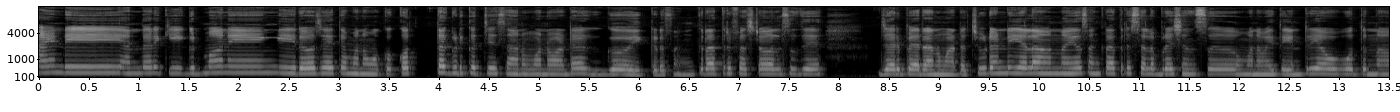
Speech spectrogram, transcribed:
హాయ్ అండి అందరికీ గుడ్ మార్నింగ్. ఈరోజైతే మనం ఒక కొత్త గుడికి వచ్చేసాను అనమాట గో ఇక్కడ సంక్రాంతి ఫెస్టివల్స్ జరిపారనమాట చూడండి ఎలా ఉన్నాయో సంక్రాంతి సెలబ్రేషన్స్. మనమైతే ఎంట్రీ అవ్వబోతున్నాం.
